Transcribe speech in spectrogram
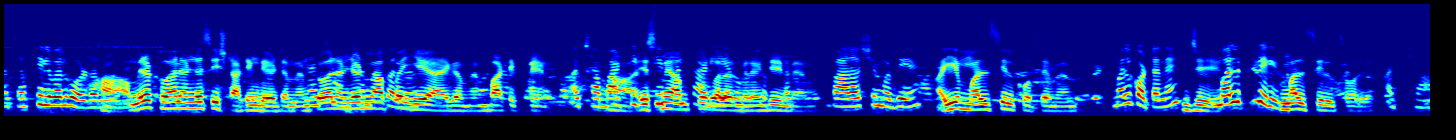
अच्छा सिल्वर गोल्डन हाँ मेरा ट्वेल्व हंड्रेड से स्टार्टिंग रेट है मैम। अच्छा, ट्वेल्व हंड्रेड में अच्छा, आपका ये आएगा मैम बाटिक प्रिंट अच्छा बाटिक हाँ इसमें आपको कलर मिलेंगे। जी मैम। बाराशे मध्ये? हाँ, ये मल सिल्क होते हैं मैम। मल कॉटन आहे जी। मल सिल्क मल सिल्क सॉरी अच्छा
